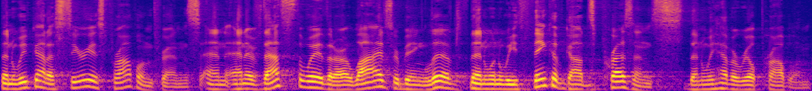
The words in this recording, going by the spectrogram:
then we've got a serious problem, friends. And, and if that's the way that our lives are being lived, then when we think of God's presence, then we have a real problem.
